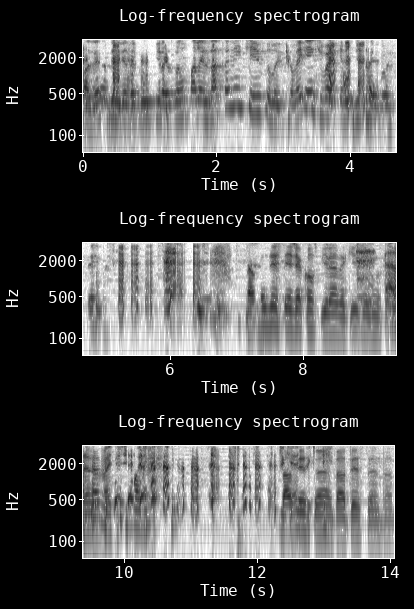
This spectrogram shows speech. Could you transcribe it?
fazendo a teoria da conspiração fala exatamente isso, Luiz. Como é que a gente vai acreditar em você? mano? Talvez eu esteja conspirando aqui, vocês não sabem. Caramba, mas podcast. Tava podcast aqui. testando, tava testando,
